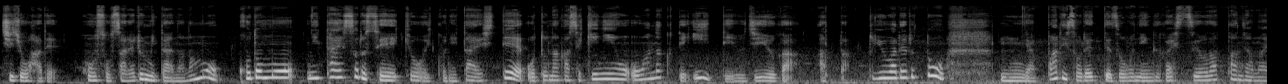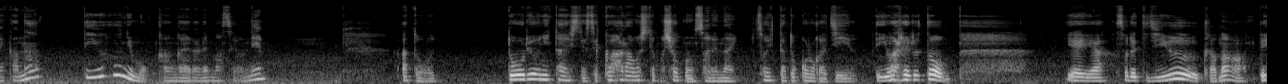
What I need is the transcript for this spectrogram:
地上波で放送されるみたいなのも子供に対する性教育に対して大人が責任を負わなくていいっていう自由があった。と言われると、うん、やっぱりそれってゾーニングが必要だったんじゃないかなっていうふうにも考えられますよね。あと同僚に対してセクハラをしても処分されない。そういったところが自由って言われるといやいやそれって自由かなって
